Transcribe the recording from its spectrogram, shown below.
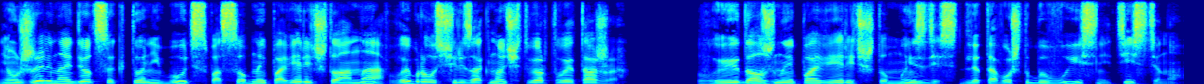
Неужели найдется кто-нибудь, способный поверить, что она выбралась через окно четвертого этажа? Вы должны поверить, что мы здесь для того, чтобы выяснить истину,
